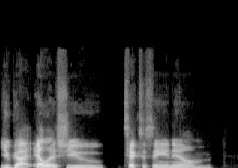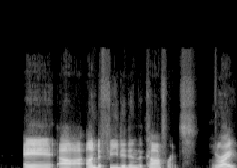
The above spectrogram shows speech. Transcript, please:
you got LSU, Texas A and M, and undefeated in the conference right?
